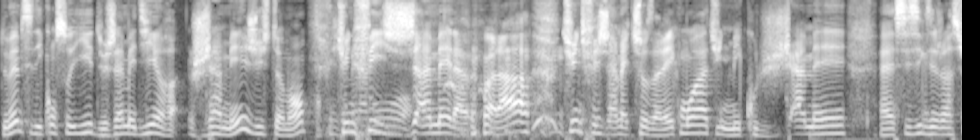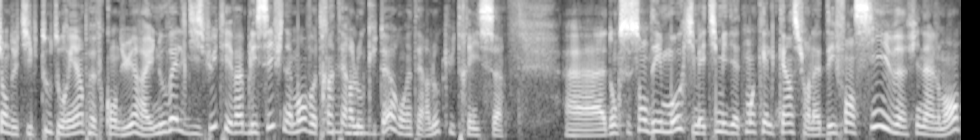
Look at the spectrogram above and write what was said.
De même, c'est déconseillé de jamais dire jamais, justement. Tu ne fais jamais la, voilà. tu ne fais jamais de choses avec moi, tu ne m'écoutes jamais. Euh, ces exagérations de type tout ou rien peuvent conduire à une nouvelle dispute et va blesser finalement votre interlocuteur ou interlocutrice. Euh, donc ce sont des mots qui mettent immédiatement quelqu'un sur la défensive finalement.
